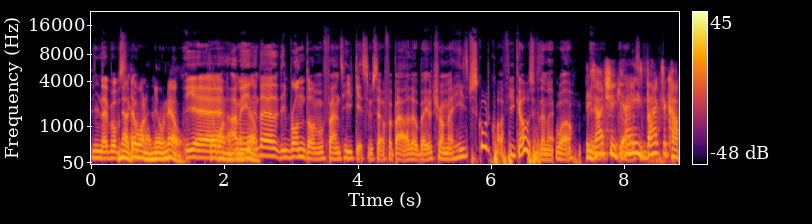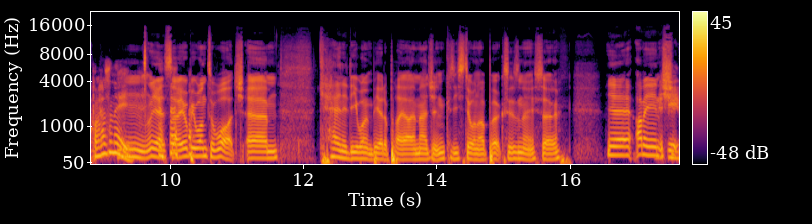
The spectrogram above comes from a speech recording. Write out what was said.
they've No, they got- want a nil-nil. Yeah, a I mean, nil-nil. the the Rondon fans, he gets himself about a little bit. of trauma. He's scored quite a few goals for them. Well, He's actually yeah, he's backed a couple, hasn't he? Mm, yeah, so he'll be one to watch. Um, Kenedy won't be able to play, I imagine, because he's still on our books, isn't he? So, yeah, I mean, sh-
